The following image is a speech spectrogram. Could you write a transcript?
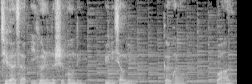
期待在一个人的时光里与你相遇，各位朋友，晚安。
